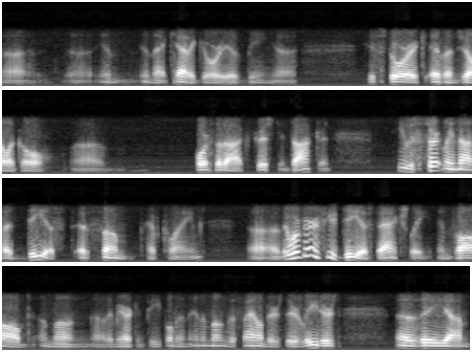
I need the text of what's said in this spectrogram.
uh, uh, in in that category of being a historic evangelical um, Orthodox Christian doctrine. He was certainly not a deist, as some have claimed. Uh, there were very few deists actually involved among uh, the American people and, and among the founders, their leaders. Uh, the um,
